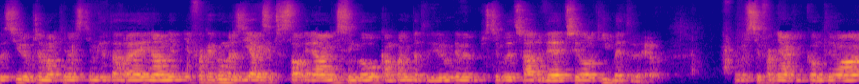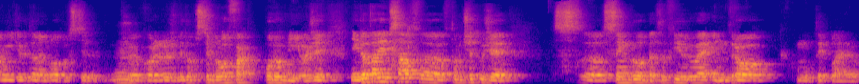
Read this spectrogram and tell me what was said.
vystihl dobře, Martina, s tím, že ta hra je jiná. Mě, mě fakt jako mrzí, abych si představil ideální singlovou kampaň Battlefieldu, kde by prostě byly třeba dvě, tři velké bitvy, jo. Prostě fakt nějaký kontinuální, že by to nebylo prostě Hmm. že koridor, že by to prostě bylo fakt podobný. Jo. Že někdo tady psal v, v tom chatu, že s- single Battlefieldu je intro k multiplayeru.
